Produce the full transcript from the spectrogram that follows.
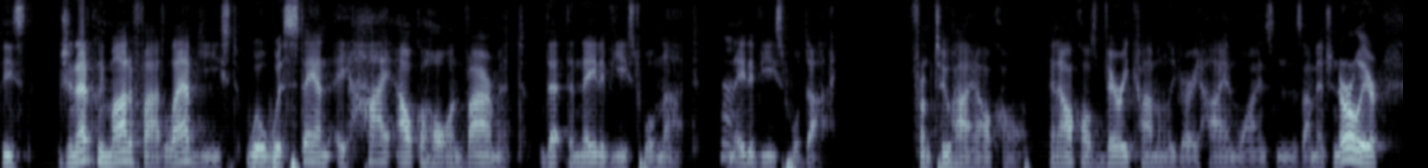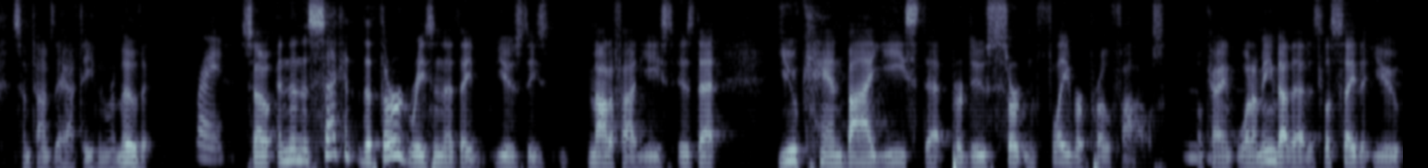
these genetically modified lab yeast will withstand a high alcohol environment that the native yeast will not. Huh. The native yeast will die from too high alcohol. And alcohol is very commonly very high in wines. And as I mentioned earlier, sometimes they have to even remove it. Right. So, and then the second, the third reason that they use these modified yeast is that you can buy yeast that produce certain flavor profiles. Mhm. Okay. What I mean by that is let's say that you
